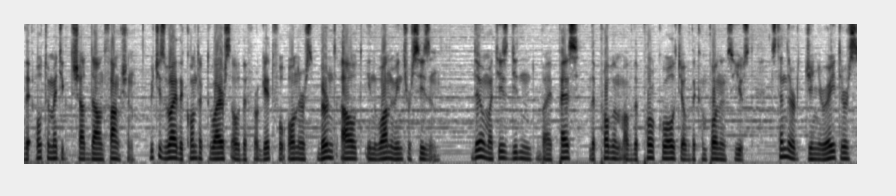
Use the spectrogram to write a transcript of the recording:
the automatic shutdown function, which is why the contact wires of the forgetful owners burned out in one winter season. Daewoo Matiz didn't bypass the problem of the poor quality of the components used. Standard generators,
